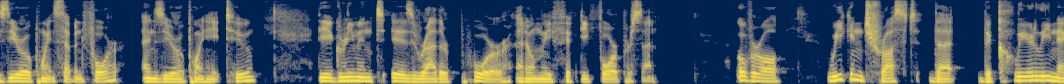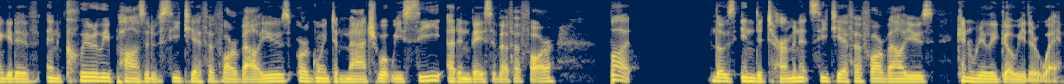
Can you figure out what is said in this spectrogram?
0.74 and 0.82, the agreement is rather poor at only 54%. Overall, we can trust that the clearly negative and clearly positive CTFFR values are going to match what we see at invasive FFR, but those indeterminate CTFFR values can really go either way.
